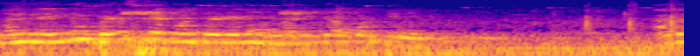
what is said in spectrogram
ನನ್ನನ್ನ ಇನ್ನೂ ಬೆಳೆಸ್ಬೇಕು ಅಂತ ಹೇಳಿ ನಿಮ್ಮಲ್ಲಿ ಕೇಳ್ಕೊಡ್ತೀನಿ. ಅದರ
